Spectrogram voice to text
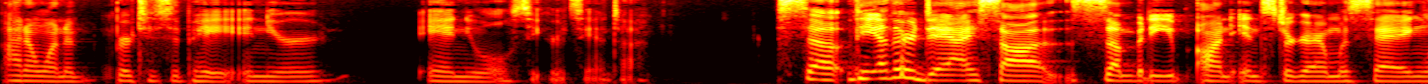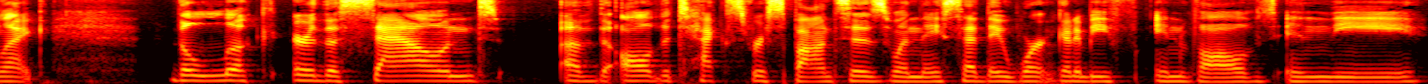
I don't want to participate in your annual Secret Santa. So the other day I saw somebody on Instagram was saying like the look or the sound of the, all the text responses when they said they weren't going to be involved in the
